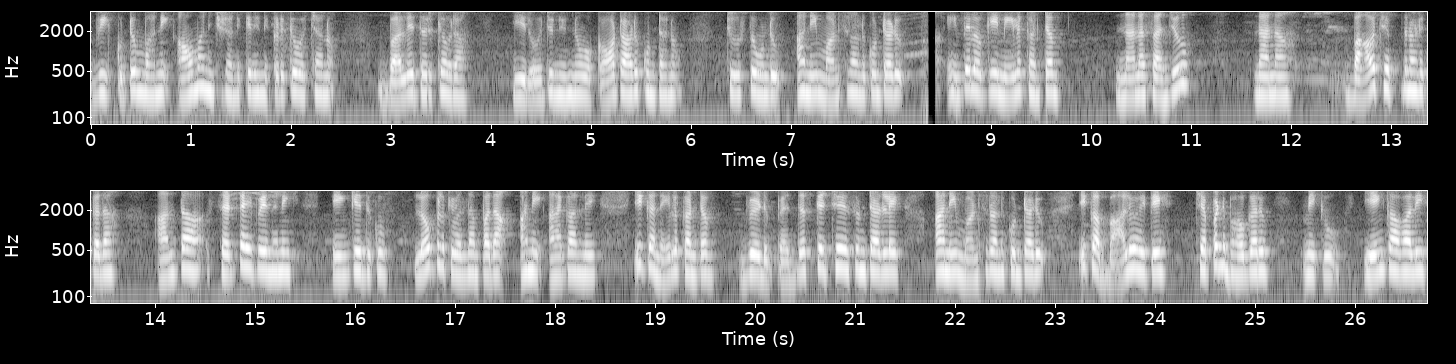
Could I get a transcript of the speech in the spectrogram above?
వీ కుటుంబాన్ని అవమానించడానికి నేను ఇక్కడికి వచ్చాను. భలే దొరికావురా. ఈరోజు నిన్ను ఒక ఆట ఆడుకుంటాను. చూస్తూ ఉండు అని మనసులో అనుకుంటాడు. ఇంతలోకి నీలకంఠం నాన్న సంజు నాన్న బావ చెప్తున్నాడు కదా అంతా సెట్ అయిపోయిందని ఇంకెందుకు? లోపలికి వెళ్దాం పదా అని అనగానే ఇక నీలకంఠం వీడు పెద్ద స్కెచ్ చేసుంటాడులే అని మనసులో అనుకుంటాడు. ఇక బాలు అయితే చెప్పండి బావగారు మీకు ఏం కావాలి?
